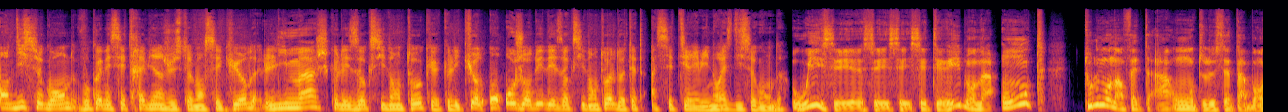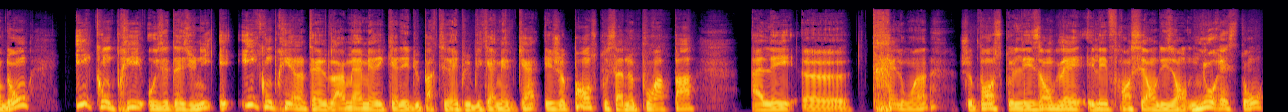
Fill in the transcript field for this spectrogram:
en 10 secondes, vous connaissez très bien justement ces Kurdes. L'image que les Occidentaux, que, que les Kurdes ont aujourd'hui des Occidentaux, elle doit être assez terrible. Il nous reste 10 secondes. Oui, c'est terrible. On a honte. Tout le monde en fait a honte de cet abandon y compris aux États-Unis et y compris à l'intérieur de l'armée américaine et du Parti républicain américain. Et je pense que ça ne pourra pas aller euh, très loin. Je pense que les Anglais et les Français en disant nous restons,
